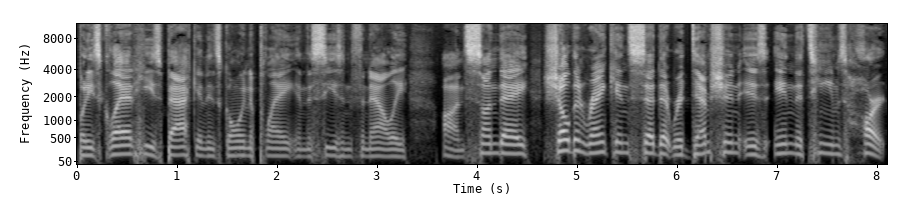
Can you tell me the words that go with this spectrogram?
but he's glad he's back and is going to play in the season finale on Sunday. Sheldon Rankin said that redemption is in the team's heart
